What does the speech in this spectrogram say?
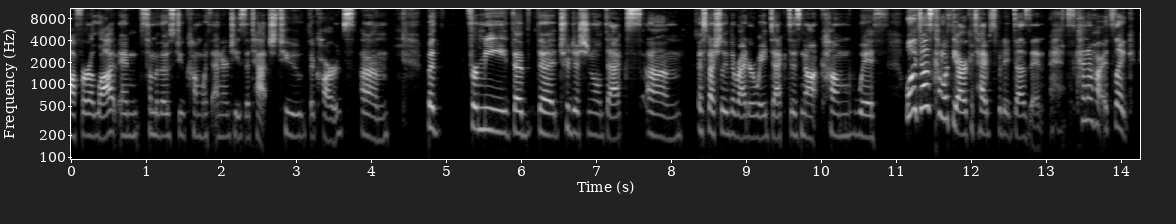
offer a lot. And some of those do come with energies attached to the cards. Um, but for me, the the traditional decks, um, especially the Rider Waite deck, does not come with well, it does come with the archetypes, but it doesn't. It's kind of hard. It's like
